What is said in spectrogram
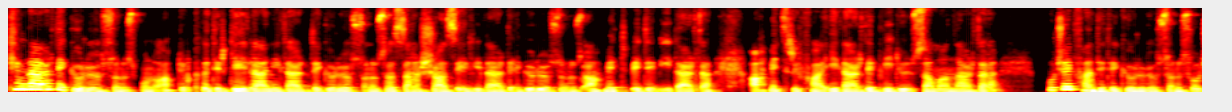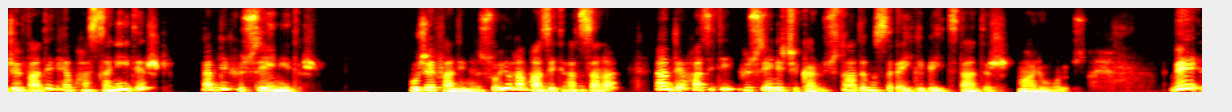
Kimlerde görüyorsunuz bunu? Abdülkadir Geylani'lerde görüyorsunuz, Hasan Şazeli'lerde görüyorsunuz, Ahmet Bedevi'lerde, Ahmet Rifai'lerde, Bediüzzamanlarda. Hoca Efendi'de görüyorsunuz. Hoca Efendi hem Hasani'dir hem de Hüseyin'idir. Hoca Efendi'nin soyu hem Hazreti Hasan'a hem de Hazreti Hüseyin'e çıkar. Üstadımız da Ehli Beyt'tendir malumunuz. Ve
